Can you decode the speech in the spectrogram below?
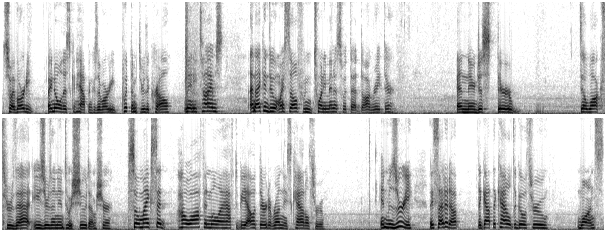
So I've already, I know this can happen because I've already put them through the corral many times. And I can do it myself in 20 minutes with that dog right there. And they're just, they're, they'll walk through that easier than into a chute, I'm sure. So Mike said, how often will I have to be out there to run these cattle through? In Missouri, they set it up, they got the cattle to go through once,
